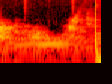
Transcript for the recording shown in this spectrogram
on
